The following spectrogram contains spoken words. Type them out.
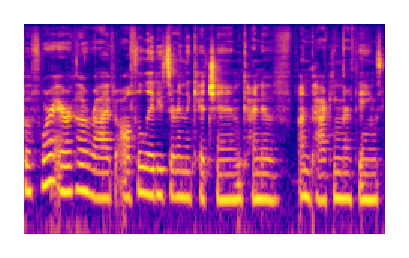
Before Erika arrived, all the ladies are in the kitchen, kind of unpacking their things.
